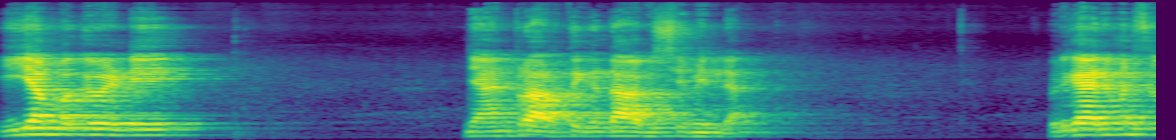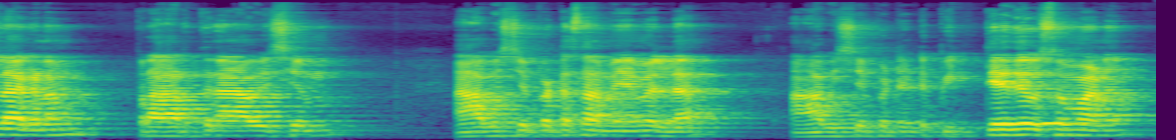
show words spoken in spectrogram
ഈ അമ്മയ്ക്ക് വേണ്ടി ഞാൻ പ്രാർത്ഥിക്കേണ്ട ആവശ്യമില്ല. ഒരു കാര്യം മനസ്സിലാക്കണം. പ്രാർത്ഥന ആവശ്യം ആവശ്യപ്പെട്ട സമയമല്ല. ആവശ്യപ്പെട്ടിട്ട് പിറ്റേ ദിവസമാണ്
